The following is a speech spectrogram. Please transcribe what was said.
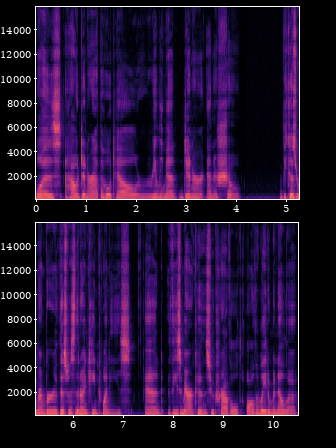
was how dinner at the hotel really meant dinner and a show. Because remember, this was the 1920s, and these Americans who traveled all the way to Manila,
